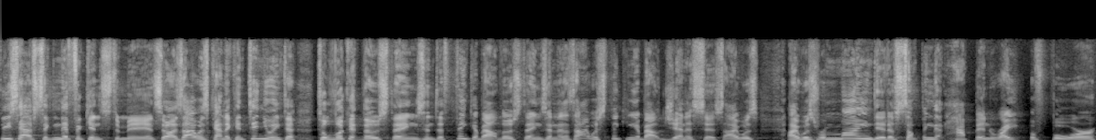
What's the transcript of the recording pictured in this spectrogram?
these have significance to me. And so as I was kind of continuing to, to look at those things and to think about those things, and as I was thinking about Genesis, I was, I was reminded of something that happened right before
